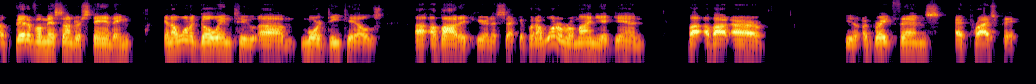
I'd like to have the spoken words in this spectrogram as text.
a bit of a misunderstanding, and I want to go into um, more details uh, about it here in a second. But I want to remind you again about, about our, you know, a great friends at Prize Pick.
